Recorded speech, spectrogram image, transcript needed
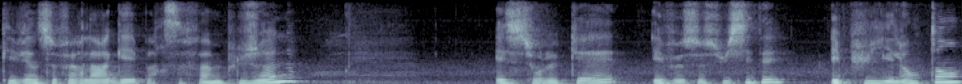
qui vient de se faire larguer par sa femme plus jeune est sur le quai et veut se suicider. Et puis il entend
